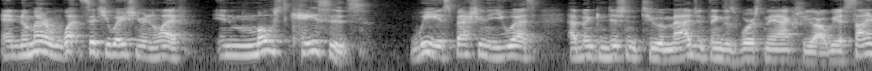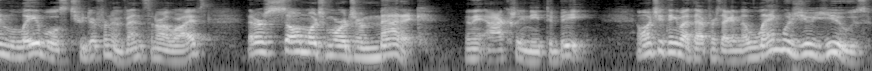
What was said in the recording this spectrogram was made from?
And no matter what situation you're in life, in most cases, we, especially in the US, have been conditioned to imagine things as worse than they actually are. We assign labels to different events in our lives that are so much more dramatic than they actually need to be. I want you to think about that for a second. The language you use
